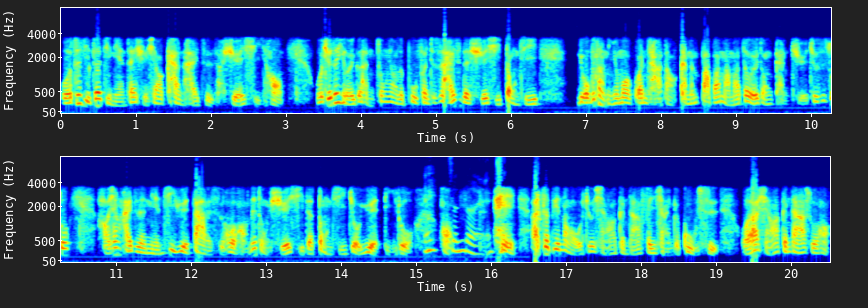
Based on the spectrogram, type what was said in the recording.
我自己这几年在学校看孩子学习哈，我觉得有一个很重要的部分，就是孩子的学习动机。我不知道你有没有观察到，可能爸爸妈妈都有一种感觉，就是说，好像孩子的年纪越大的时候，哈，那种学习的动机就越低落。哎，真的哎。嘿，啊，这边呢，我就想要跟大家分享一个故事。我要想要跟大家说，哈，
